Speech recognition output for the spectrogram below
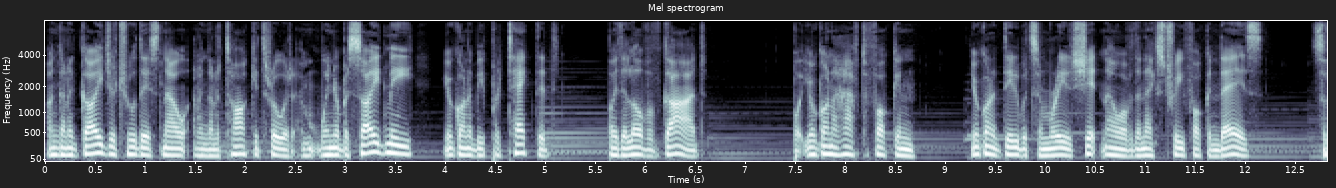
I'm going to guide you through this now and I'm going to talk you through it. And when you're beside me, you're going to be protected by the love of God. But you're going to have to fucking you're going to deal with some real shit now over the next three fucking days. So,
